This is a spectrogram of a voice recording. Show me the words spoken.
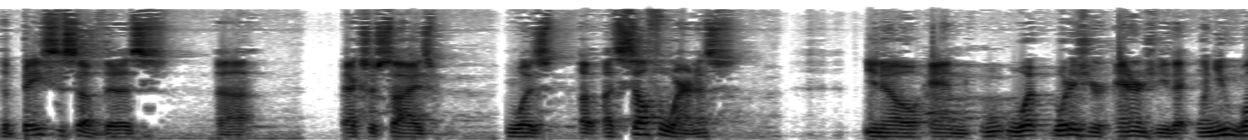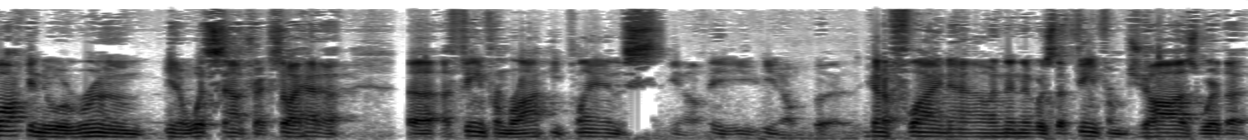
the basis of this uh, exercise was a, a self awareness, you know, and what what is your energy that when you walk into a room, you know, what soundtrack? So I had a a theme from Rocky playing, you know, you, you know, uh, gonna fly now, and then there was the theme from Jaws where the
